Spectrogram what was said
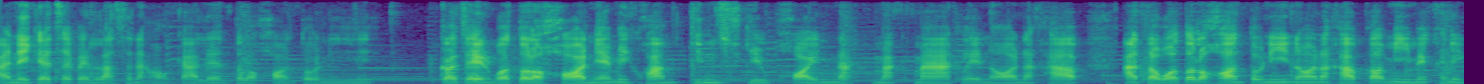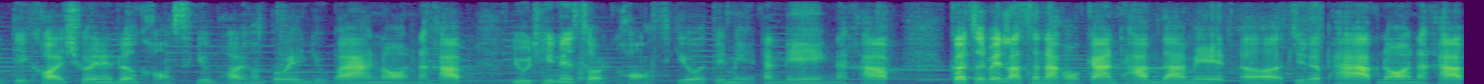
อันนี้ก็จะเป็นลักษณะของการเล่นตัวละครตัวนี้ ก็จะเห็นว่าตัวละครนี้มีความกินสกิลพอยต์หนักมากๆเลยเนาะนะครับอะแต่ว่าตัวละครตัวนี้เนาะนะครับก็มีเมคานิกที่คอยช่วยในเรื่องของสกิลพอยต์ของตัวเองอยู่บ้างเนาะนะครับอยู่ที่ในส่วนของสกิลอัติเมทนั่นเองนะครับก็จะเป็นลักษณะของการทำดาเมจจินตภาพเนาะนะครับ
